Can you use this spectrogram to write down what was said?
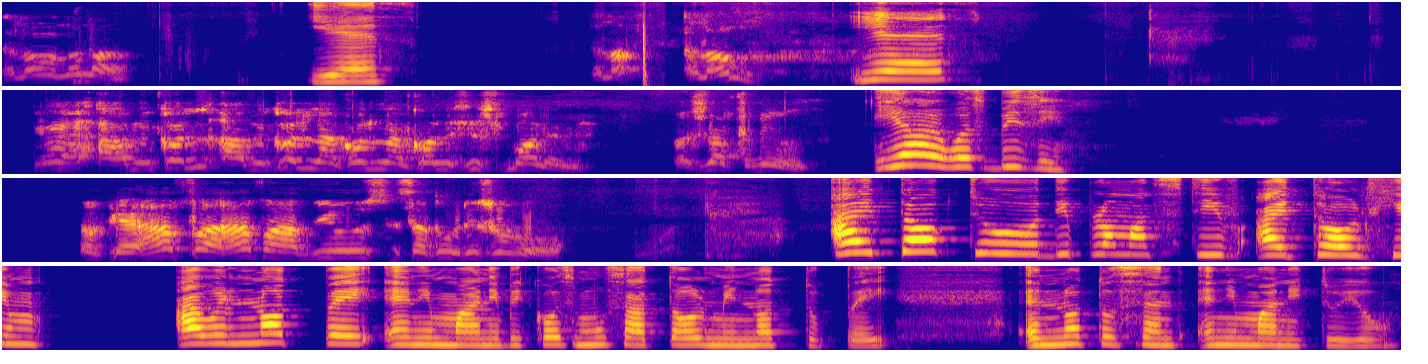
Hello, Lola. Yes. Hello, hello. Yes. Yeah, I've been calling, I've been calling and calling and calling this morning, or this afternoon. Yeah, I was busy. Okay, how far, how far have you started with this people? I talked to diplomat Steve. I told him I will not pay any money because Musa told me not to pay and not to send any money to you,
